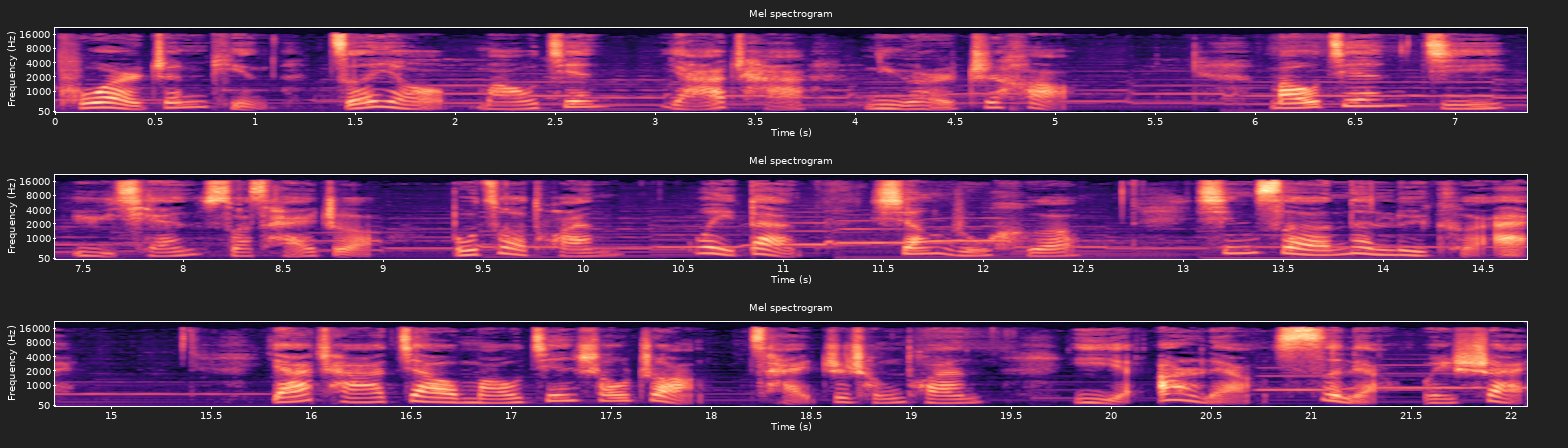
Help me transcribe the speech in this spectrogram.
普洱珍品，则有毛尖、芽茶、女儿之号。毛尖即雨前所采者，不作团，味淡，香如荷，新色嫩绿可爱。芽茶较毛尖稍壮，采制成团。”以二两、四两为帅，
